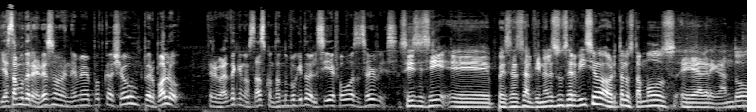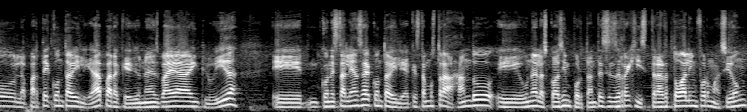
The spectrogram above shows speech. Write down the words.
Ya estamos de regreso en M Podcast Show. Pero Pablo, te recuerdas de que nos estabas contando un poquito del CFO as a Service. Sí, sí, sí. eh, pues es, al final es un servicio. Ahorita lo estamos eh, agregando la parte de contabilidad para que de una vez vaya incluida. Eh, con esta alianza de contabilidad que estamos trabajando, una de las cosas importantes es registrar toda la información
